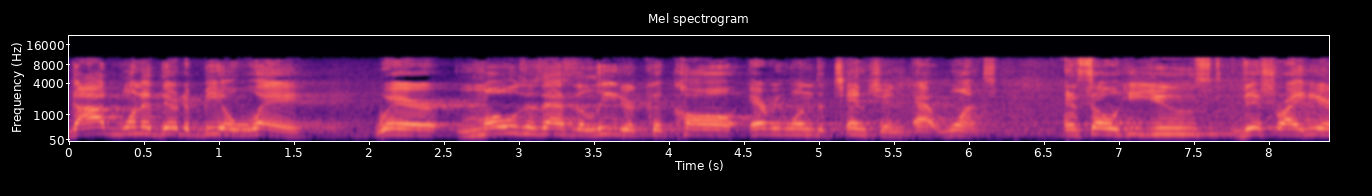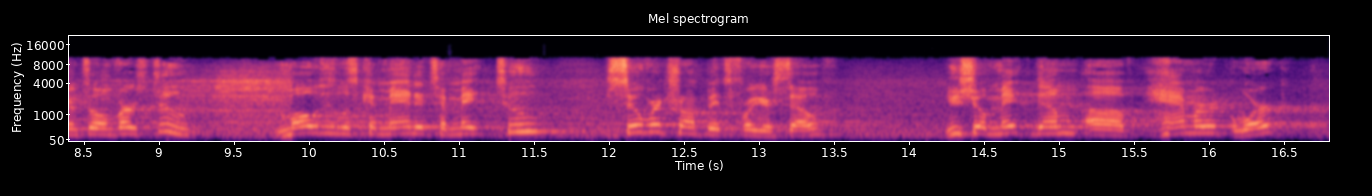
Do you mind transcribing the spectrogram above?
God wanted there to be a way where Moses, as the leader, could call everyone's attention at once. And so he used this right here. And so in verse 2, Moses was commanded to make two silver trumpets for yourself you shall make them of hammered work.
